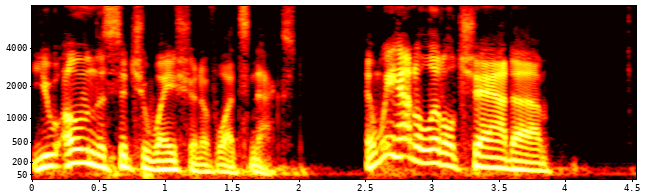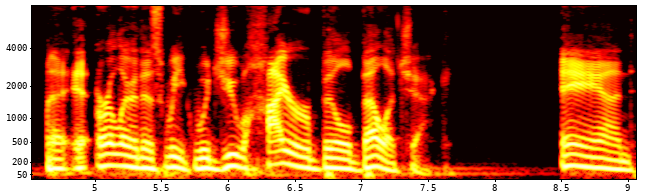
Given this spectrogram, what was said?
You own the situation of what's next. And we had a little chat uh, uh, earlier this week. Would you hire Bill Belichick? And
